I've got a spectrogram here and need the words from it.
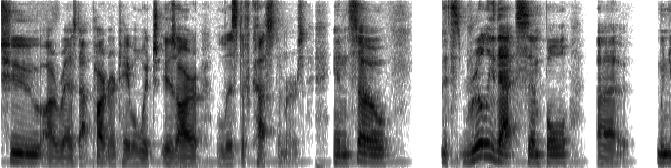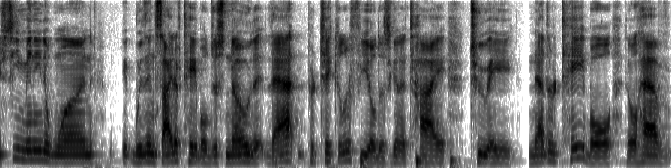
to our res.partner table, which is our list of customers. And so it's really that simple. Uh, when you see many to one it, with inside of table, just know that that particular field is going to tie to a, another table that will have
